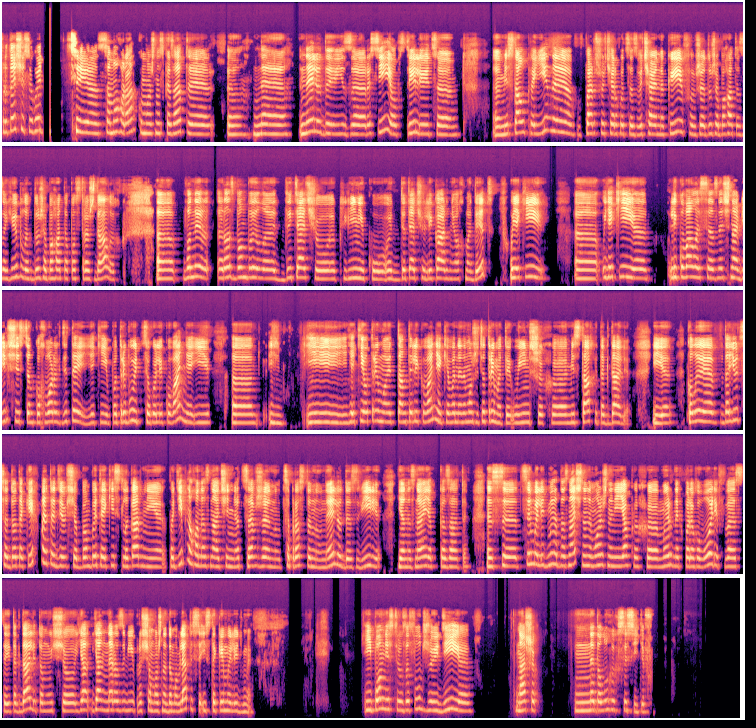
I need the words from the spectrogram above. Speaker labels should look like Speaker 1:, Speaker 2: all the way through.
Speaker 1: про те, що сьогодні з самого ранку можна сказати, е, не, не люди із Росії обстрілюються е, міста України. В першу чергу це звичайно Київ. Вже дуже багато загиблих, дуже багато постраждалих. Е, Вони розбомбили дитячу клініку, е, дитячу лікарню Ахмедит, у якій, е, у якій е, лікувалася значна більшість онкохворих дітей, які потребують цього лікування. І, е, і, і які отримують там те лікування, яке вони не можуть отримати у інших е, містах і так далі. І коли вдаються до таких методів, щоб бомбити якісь лікарні подібного назначення, це вже ну це просто ну не люди, звірі. Я не знаю, як казати. З цими людьми однозначно не можна ніяких е, мирних переговорів вести і так далі, тому що я, я не розумію, про що можна домовлятися із такими людьми. І повністю засуджую дії наших недолугих сусідів.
